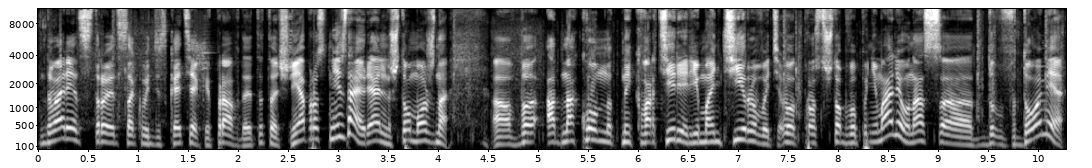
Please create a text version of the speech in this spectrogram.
Дворец строится такой дискотекой, правда, это точно. Я просто не знаю реально, что можно э, в однокомнатной квартире ремонтировать. Вот просто, чтобы вы понимали, у нас э, в доме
